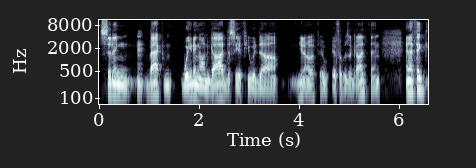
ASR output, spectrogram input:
sitting Hmm. back waiting on God to see if He would, uh, you know, if it, if it was a God thing. And I think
